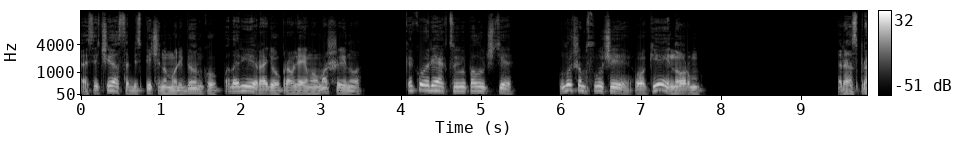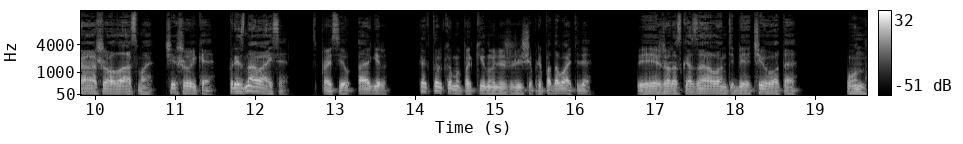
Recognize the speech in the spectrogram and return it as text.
А сейчас обеспеченному ребенку подари радиоуправляемую машину. Какую реакцию вы получите? В лучшем случае, окей, норм. «Расспрашивал Асма, чешуйка, признавайся», — спросил Агер, как только мы покинули жилище преподавателя. «Вижу, рассказал он тебе чего-то». «Он...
